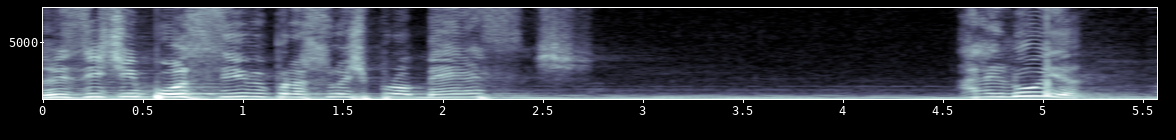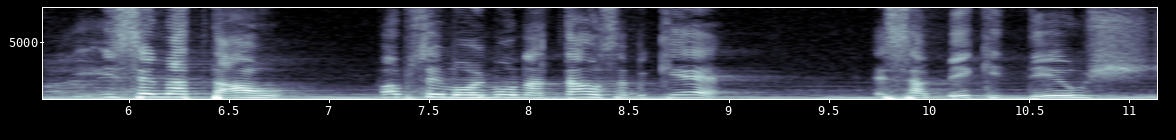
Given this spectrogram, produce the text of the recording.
Não existe impossível para suas promessas. Aleluia! Isso é Natal. Fala para o seu irmão, irmão, Natal, sabe o que é? É saber que Deus,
